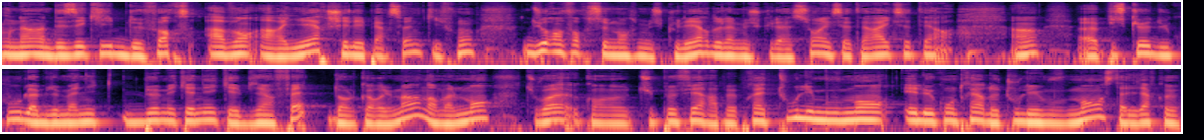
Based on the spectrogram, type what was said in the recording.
on a un déséquilibre de force avant-arrière chez les personnes qui font du renforcement musculaire, de la musculation, etc., etc. Hein, euh, puisque du coup la biomécanique est bien faite dans le corps humain. Normalement, tu vois, quand tu peux faire à peu près tous les mouvements et le contraire de tous les mouvements, c'est-à-dire que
